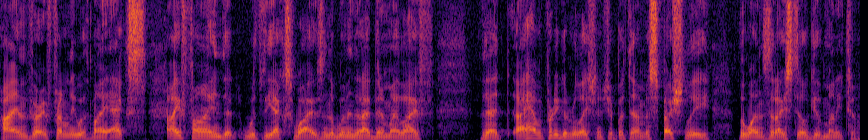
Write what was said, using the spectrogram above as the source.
I am very friendly with my ex. I find that with the ex-wives and the women that I've been in my life, that I have a pretty good relationship with them, especially the ones that I still give money to.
